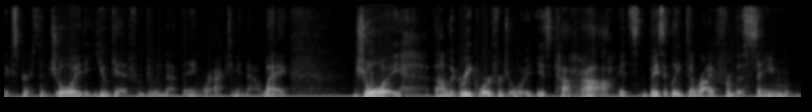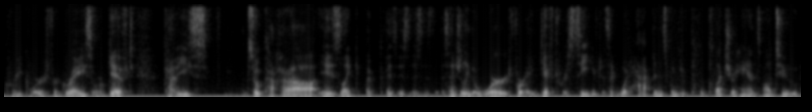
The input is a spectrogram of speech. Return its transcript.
experience, the joy that you get from doing that thing or acting in that way. Joy, um, the Greek word for joy is chara. It's basically derived from the same Greek word for grace or gift, charis. So chara is like a, is, is, is essentially the word for a gift received. It's like what happens when you pl- clutch your hands onto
